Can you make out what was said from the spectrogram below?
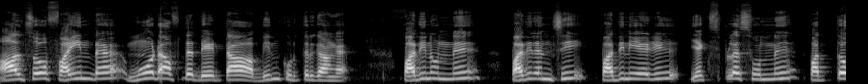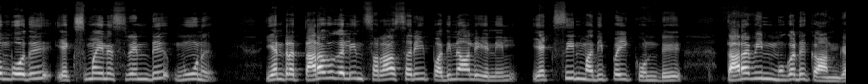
also find the mode of the data அப்படின்னு கொடுத்துருக்காங்க. பதினொன்று பதினஞ்சு பதினேழு எக்ஸ் ப்ளஸ் ஒன்று பத்தொம்போது எக்ஸ் மைனஸ் ரெண்டு மூணு என்ற தரவுகளின் சராசரி பதினாலு எனில் எக்ஸின் மதிப்பை கொண்டு தரவின் முகடு காண்க.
